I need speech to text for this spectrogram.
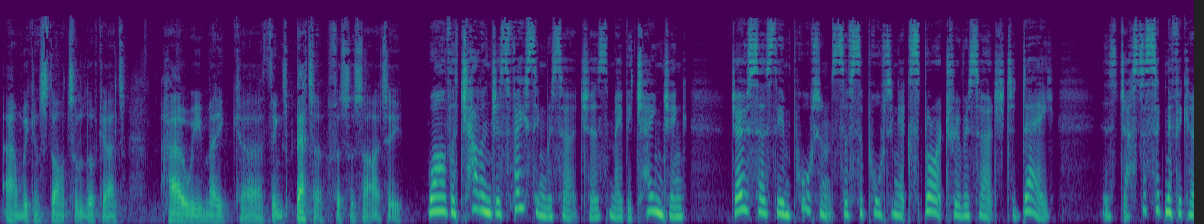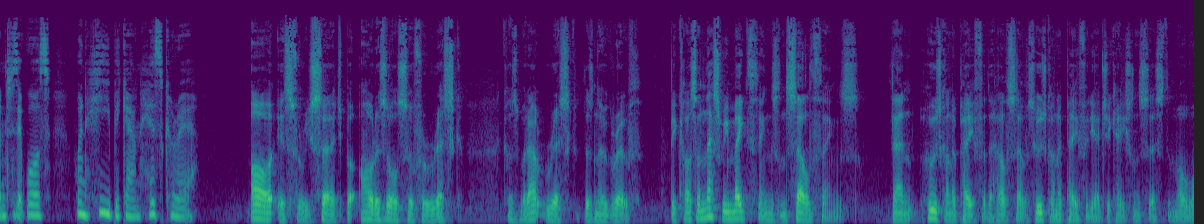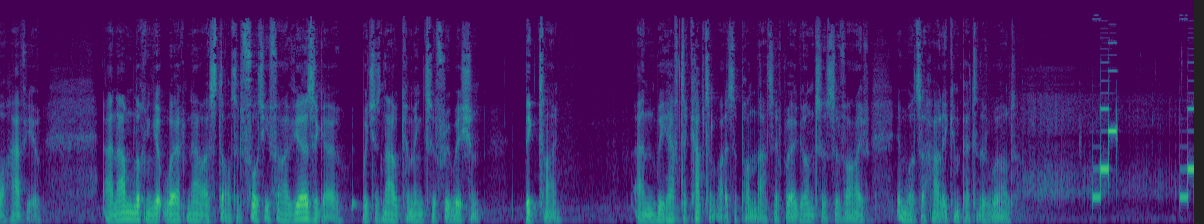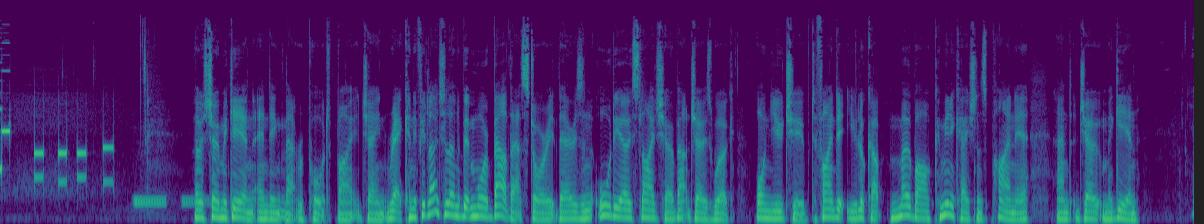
and we can start to look at how we make uh, things better for society. While the challenges facing researchers may be changing, Joe says the importance of supporting exploratory research today is just as significant as it was when he began his career. R is for research, but R is also for risk, because without risk, there's no growth. Because unless we make things and sell things, then who's going to pay for the health service? Who's going to pay for the education system, or what have you? And I'm looking at work now I started 45 years ago, which is now coming to fruition big time and we have to capitalise upon that if we're going to survive in what's a highly competitive world. That was Joe McGeehan ending that report by Jane Reck. And if you'd like to learn a bit more about that story, there is an audio slideshow about Joe's work on YouTube. To find it, you look up Mobile Communications Pioneer and Joe McGeehan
